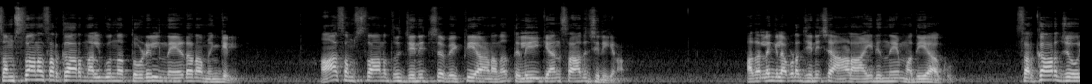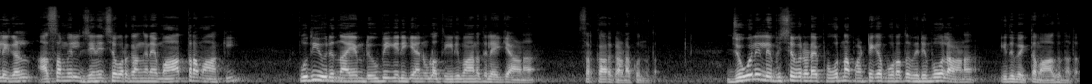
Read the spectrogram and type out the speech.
സംസ്ഥാന സർക്കാർ നൽകുന്ന തൊഴിൽ നേടണമെങ്കിൽ ആ സംസ്ഥാനത്ത് ജനിച്ച വ്യക്തിയാണെന്ന് തെളിയിക്കാൻ സാധിച്ചിരിക്കണം. അതല്ലെങ്കിൽ അവിടെ ജനിച്ച ആളായിരുന്നേ മതിയാകൂ. സർക്കാർ ജോലികൾ അസമിൽ ജനിച്ചവർക്ക് അങ്ങനെ മാത്രമാക്കി പുതിയൊരു നയം രൂപീകരിക്കാനുള്ള തീരുമാനത്തിലേക്കാണ് സർക്കാർ കടക്കുന്നത്. ജോലി ലഭിച്ചവരുടെ പൂർണ പട്ടിക പുറത്ത് വരുമ്പോഴാണ് ഇത് വ്യക്തമാകുന്നത്.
